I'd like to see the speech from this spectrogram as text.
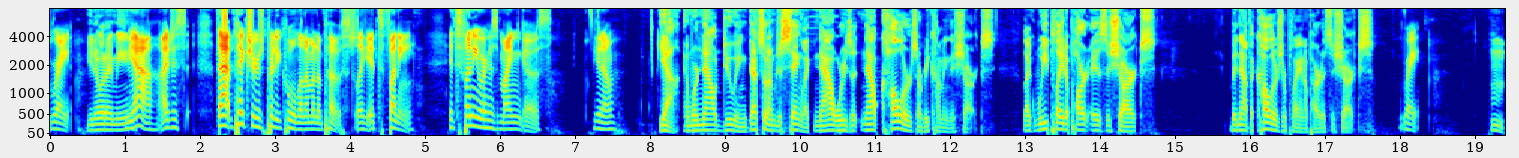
Right. You know what I mean? Yeah. I just that picture is pretty cool that I'm gonna post. Like it's funny. It's funny where his mind goes. You know? Yeah, and we're now doing. That's what I'm just saying. Like now, we're now colors are becoming the sharks. Like we played a part as the sharks, but now the colors are playing a part as the sharks. Right. Hmm.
